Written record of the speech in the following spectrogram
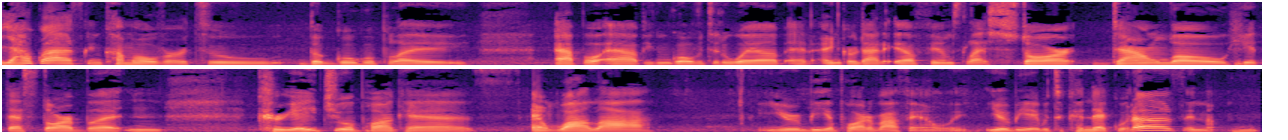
y'all guys can come over to the Google Play Apple app. You can go over to the web at anchor.fm slash start, download, hit that start button, create you a podcast, and voila, you'll be a part of our family. You'll be able to connect with us and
